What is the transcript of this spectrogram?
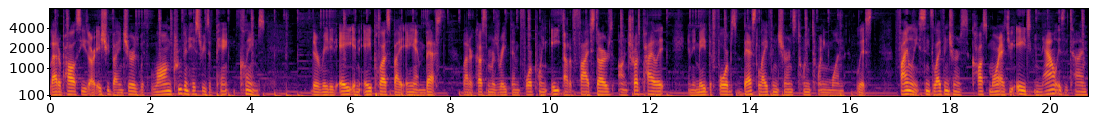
Ladder policies are issued by insurers with long proven histories of claims. They're rated A and A plus by AM Best. Ladder customers rate them 4.8 out of 5 stars on Trustpilot, and they made the Forbes Best Life Insurance 2021 list. Finally, since life insurance costs more as you age, now is the time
